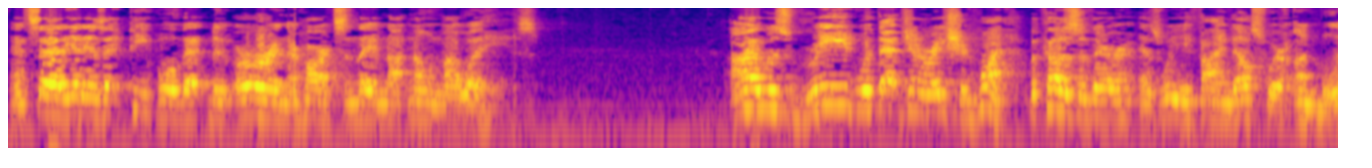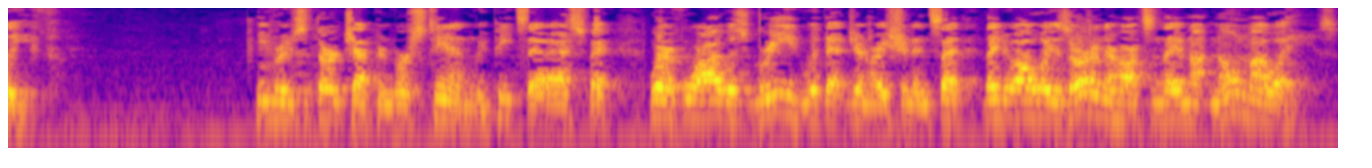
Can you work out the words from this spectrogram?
and said, It is a people that do err in their hearts, and they have not known my ways. I was grieved with that generation. Why? Because of their, as we find elsewhere, unbelief. Hebrews, the third chapter, in verse 10, repeats that aspect Wherefore I was grieved with that generation and said, They do always err in their hearts, and they have not known my ways.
